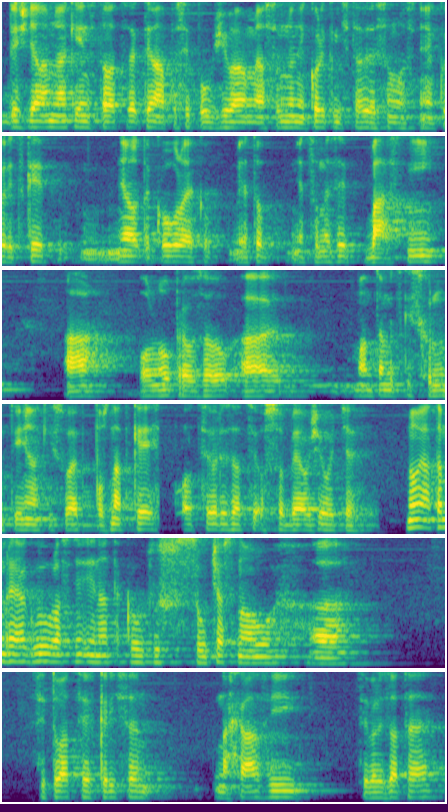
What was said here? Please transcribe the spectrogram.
když dělám nějaké instalace, tak ty nápisy používám. Já jsem měl několik výstav, kde jsem vlastně jako vždycky měl takovou, jako je to něco mezi básní a volnou prouzou a mám tam vždycky schrnutý nějaké svoje poznatky o civilizaci, o sobě, o životě. No já tam reaguju vlastně i na takovou tu současnou uh, situaci, v které se nachází civilizace,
